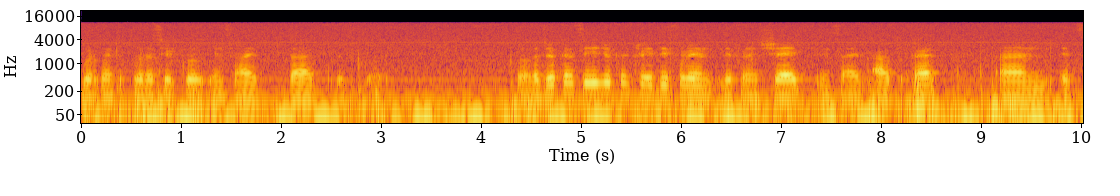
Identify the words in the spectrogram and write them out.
we're going to put a circle inside that square. So as you can see you can create different different shapes inside AutoCAD and it's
